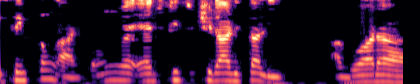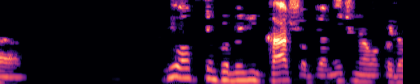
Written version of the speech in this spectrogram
e sempre estão lá. Então é, é difícil tirar eles dali. Agora, Milwaukee tem um problema de encaixe, obviamente, não é uma coisa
